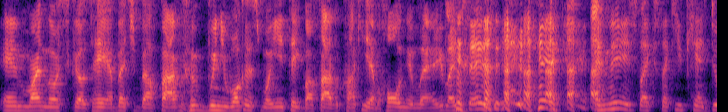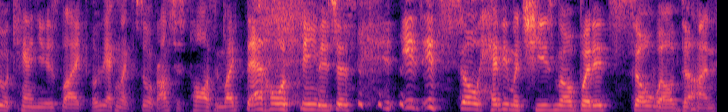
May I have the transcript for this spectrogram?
and Martin Lawrence goes, "Hey, I bet you about five. When you woke up this morning, you think about five o'clock, you have a hole in your leg, like that." and then he's like, "It's like you can't do it, can you?" It's like, "Oh, you acting like it's over." I was just pausing. Like that whole scene is just, it's it's so heavy machismo, but it's so well done.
